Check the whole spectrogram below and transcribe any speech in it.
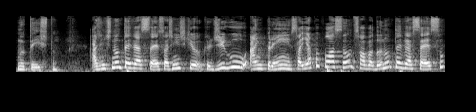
no texto. A gente não teve acesso, a gente que eu, que eu digo a imprensa e a população de Salvador não teve acesso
